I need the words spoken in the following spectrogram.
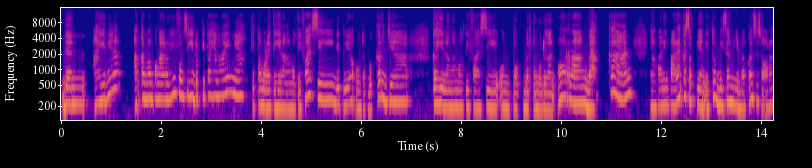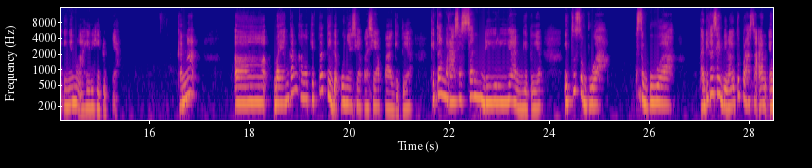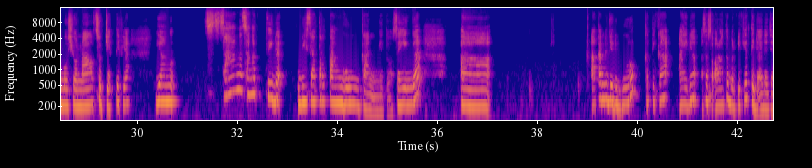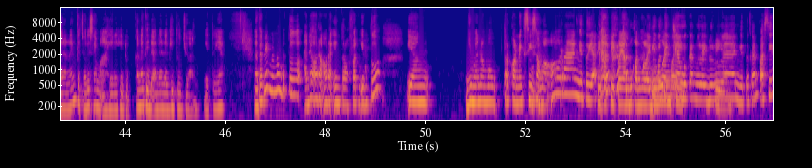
Dan akhirnya akan mempengaruhi fungsi hidup kita yang lainnya. Kita mulai kehilangan motivasi gitu ya untuk bekerja, kehilangan motivasi untuk bertemu dengan orang, bahkan yang paling parah kesepian itu bisa menyebabkan seseorang ingin mengakhiri hidupnya. Karena eh, bayangkan kalau kita tidak punya siapa-siapa gitu ya, kita merasa sendirian gitu ya. Itu sebuah sebuah tadi kan saya bilang itu perasaan emosional subjektif ya yang sangat-sangat tidak bisa tertanggungkan gitu sehingga eh, akan menjadi buruk ketika akhirnya seseorang itu berpikir tidak ada jalan lain kecuali saya mengakhiri hidup karena tidak ada lagi tujuan gitu ya. Nah tapi memang betul ada orang-orang introvert itu yang gimana mau terkoneksi Mm-mm. sama orang gitu ya Tipe-tipe yang bukan mulai duluan tipe-tipe yang bukan mulai duluan gitu kan pasti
